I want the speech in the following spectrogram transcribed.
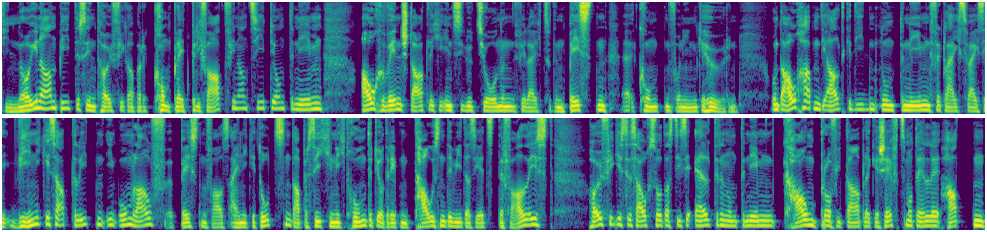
Die neuen Anbieter sind häufig aber komplett privat finanzierte Unternehmen, auch wenn staatliche Institutionen vielleicht zu den besten äh, Kunden von ihnen gehören. Und auch haben die altgedienten Unternehmen vergleichsweise wenige Satelliten im Umlauf, bestenfalls einige Dutzend, aber sicher nicht Hunderte oder eben Tausende, wie das jetzt der Fall ist. Häufig ist es auch so, dass diese älteren Unternehmen kaum profitable Geschäftsmodelle hatten.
